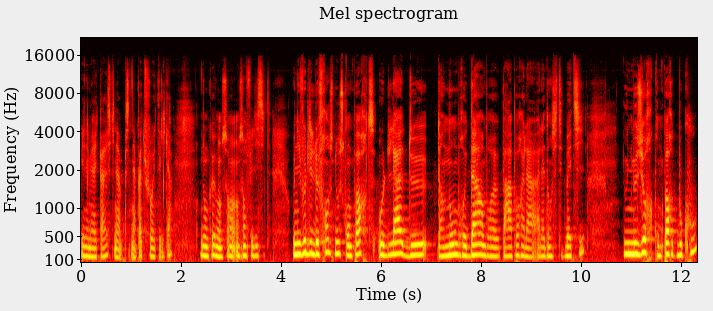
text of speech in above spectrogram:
et la mairie de Paris, ce qui n'a pas toujours été le cas. Donc on s'en félicite. Au niveau de l'île de France, nous, ce qu'on porte, au-delà d'un nombre d'arbres par rapport à la, densité de bâti, une mesure qu'on porte beaucoup,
